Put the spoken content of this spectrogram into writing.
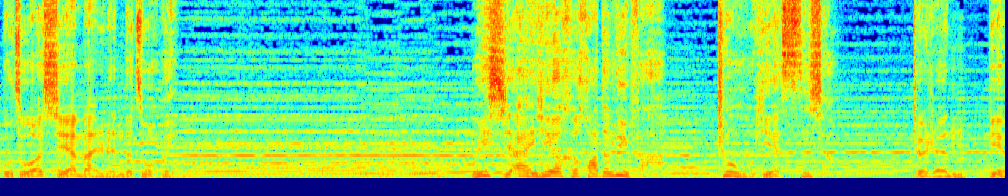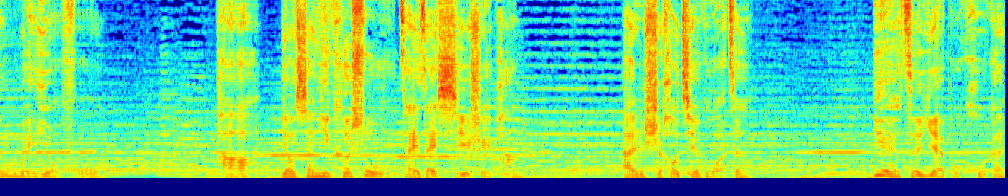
不做亵慢人的座位，唯喜爱耶和华的律法，昼夜思想，这人便为有福。他要像一棵树栽在溪水旁，按时候结果子，叶子也不枯干。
